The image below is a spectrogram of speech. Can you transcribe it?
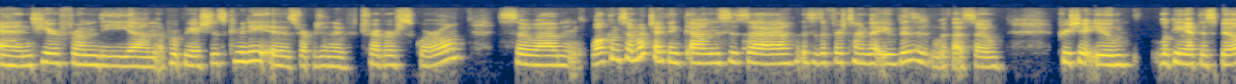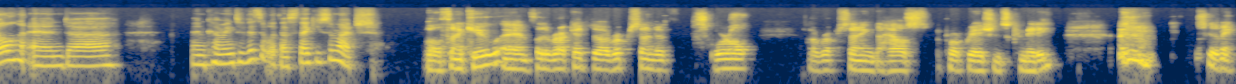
And here from the um, Appropriations Committee is Representative Trevor Squirrell. So um, welcome so much. I think um, this is uh, this is the first time that you've visited with us. So appreciate you looking at this bill and uh, and coming to visit with us. Thank you so much. Well, thank you. And for the record, uh, Representative Squirrell, uh, representing the House Appropriations Committee. Excuse me.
